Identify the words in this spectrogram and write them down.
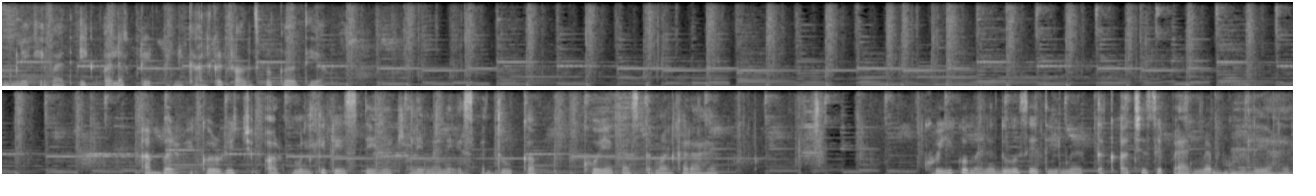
भूनने के बाद एक अलग प्लेट में निकाल कर ट्रांसफ़र कर दिया। अब बर्फ़ी को रिच और मिल्की टेस्ट देने के लिए मैंने इसमें दो कप खोए का इस्तेमाल करा है। खोए को मैंने दो से तीन मिनट तक अच्छे से पैन में भून लिया है।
